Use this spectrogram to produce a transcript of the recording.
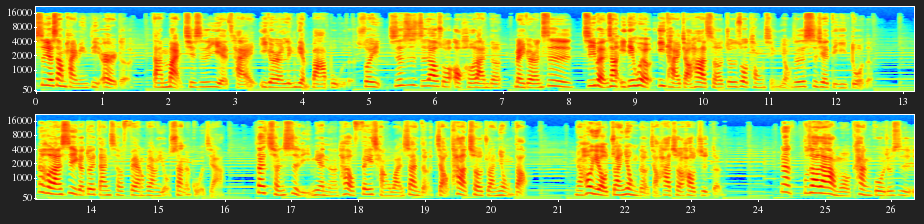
世界上排名第二的丹麦，其实也才一个人零点八部的。所以其实是知道说，哦，荷兰的每个人是基本上一定会有一台脚踏车，就是做通行用，这是世界第一多的。那荷兰是一个对单车非常非常友善的国家，在城市里面呢，它有非常完善的脚踏车专用道，然后也有专用的脚踏车号志灯。那不知道大家有没有看过，就是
